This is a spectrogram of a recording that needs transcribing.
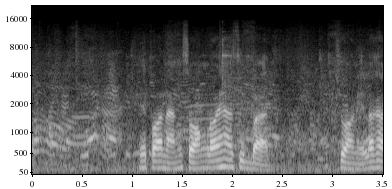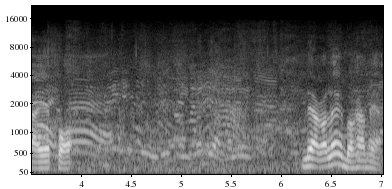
สองร้อยห้าสิบค่ะเห็ดเพาะหนัง 250 บาท ช่วงนี้ราคาเห็ดเพาะเลือกเอาเลยบ่ครับเนี่ย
